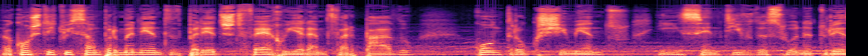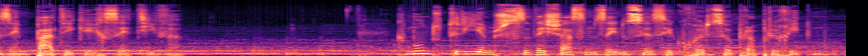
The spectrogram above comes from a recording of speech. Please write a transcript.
a constituição permanente de paredes de ferro e arame farpado contra o crescimento e incentivo da sua natureza empática e receptiva. Que mundo teríamos se deixássemos a inocência correr o seu próprio ritmo?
